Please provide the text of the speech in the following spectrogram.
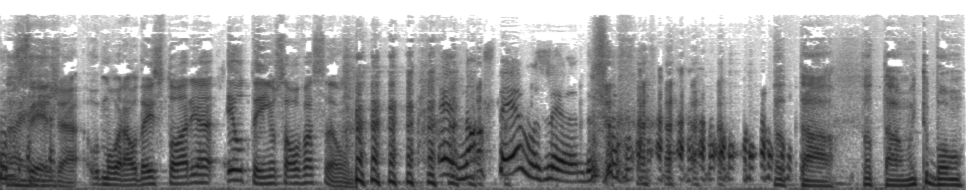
Ou seja, o moral da história, eu tenho salvação. É, nós temos, Leandro. Total, total, muito bom.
